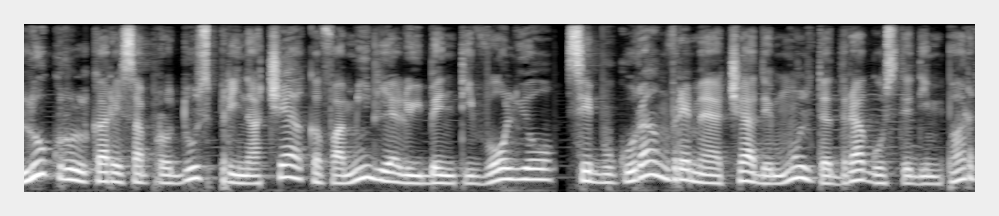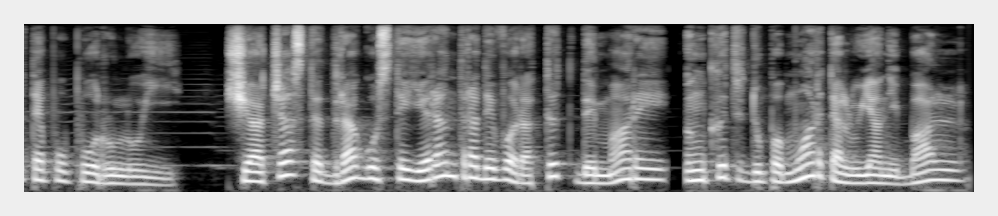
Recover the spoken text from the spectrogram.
lucrul care s-a produs prin aceea că familia lui Bentivolio se bucura în vremea aceea de multă dragoste din partea poporului. Și această dragoste era într-adevăr atât de mare încât după moartea lui Anibal,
